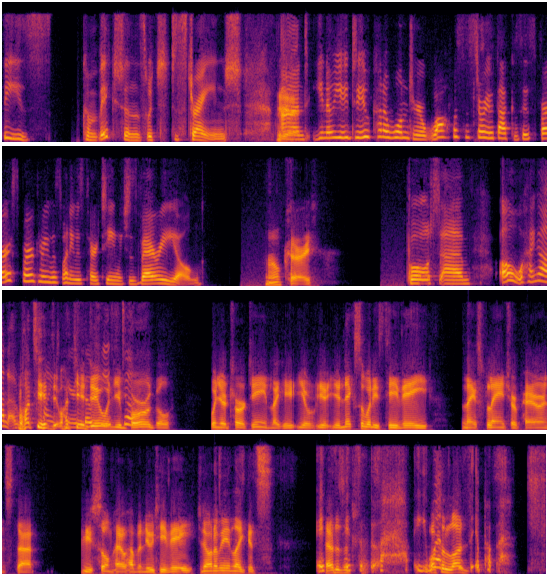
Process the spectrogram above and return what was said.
these convictions, which is strange. Yeah. And you know, you do kind of wonder what was the story with that because his first burglary was when he was 13, which is very young. Okay. But um, oh, hang on. I'm What do you do? What here. do you do when you still- burgle when you're 13? Like you, you, you, nick somebody's TV and they explain to your parents that you somehow have a new TV. Do you know what I mean? Like it's It's, How does it- It's, uh, what's the well, log- it's-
